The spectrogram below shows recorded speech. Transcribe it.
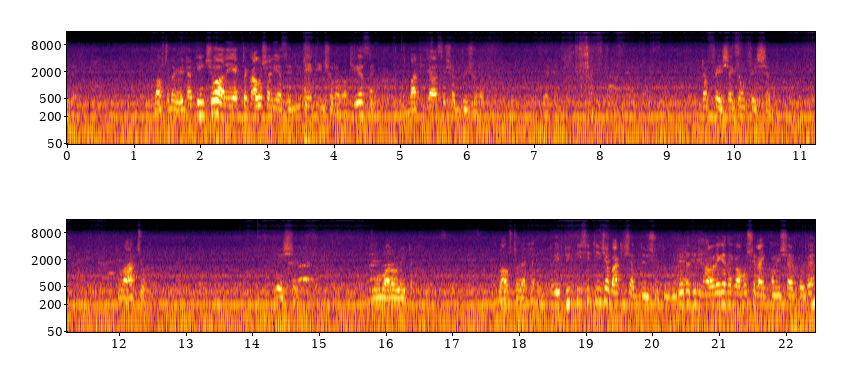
এটা দশটা টাকা। এটা তিনশো, আর এই একটা কালো শাড়ি আছে, দুইটাই তিনশো টাকা, ঠিক আছে? বাকি যা আছে সব দুইশো টাকা। এটা ফ্রেশ একদম ফ্রেশ তো আঁচল ফ্রেশ শাড়ি যে বারো এটা ব্লাউজটা দেখাবেন তো এই দুই পিসি তিনশো বাকি সব দুইশো। তো ভিডিওটা যদি ভালো লেগে থাকে, অবশ্যই লাইক কমেন্ট শেয়ার করবেন।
